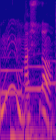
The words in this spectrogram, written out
음, 맛있어.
